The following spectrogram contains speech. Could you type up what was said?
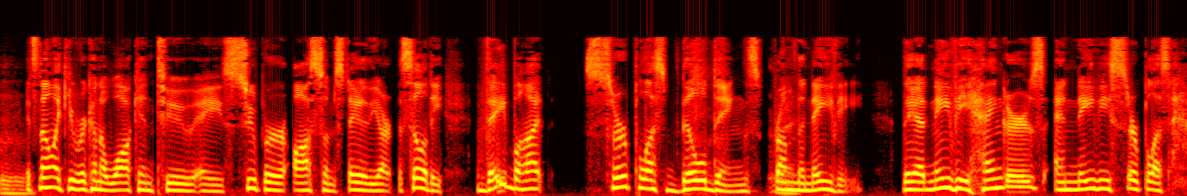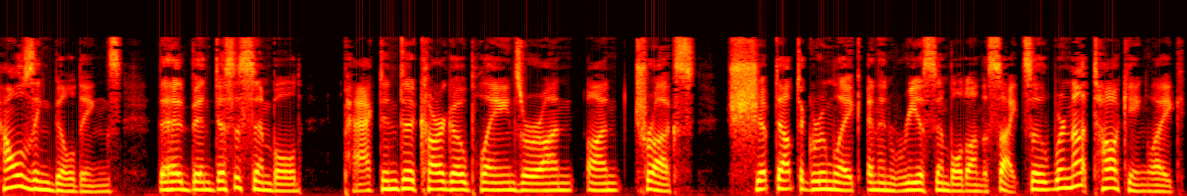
mm-hmm. it's not like you were going to walk into a super awesome state of the art facility. They bought surplus buildings from the Navy. They had Navy hangars and Navy surplus housing buildings that had been disassembled, packed into cargo planes or on, on trucks, shipped out to Groom Lake and then reassembled on the site. So we're not talking like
